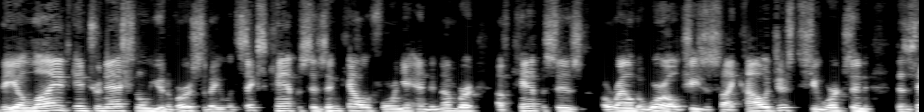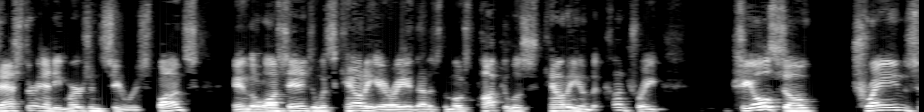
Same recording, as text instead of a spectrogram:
the Alliant International University with six campuses in California and a number of campuses around the world. She's a psychologist. She works in disaster and emergency response in the Los Angeles County area, that is the most populous county in the country. She also trains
